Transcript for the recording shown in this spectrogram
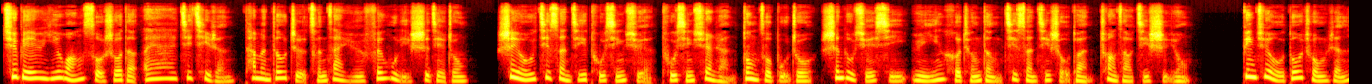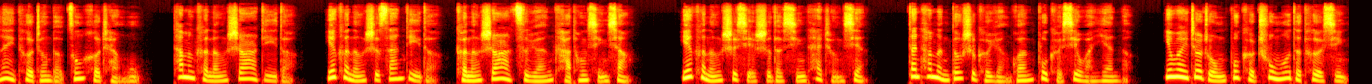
区别于以往所说的 AI 机器人，他们都只存在于非物理世界中。是由计算机图形学、图形渲染、动作捕捉、深度学习、语音合成等计算机手段创造及使用，并具有多重人类特征的综合产物。它们可能是二 D 的，也可能是三 D 的，可能是二次元卡通形象，也可能是写实的形态呈现。但它们都是可远观不可亵玩焉的，因为这种不可触摸的特性，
